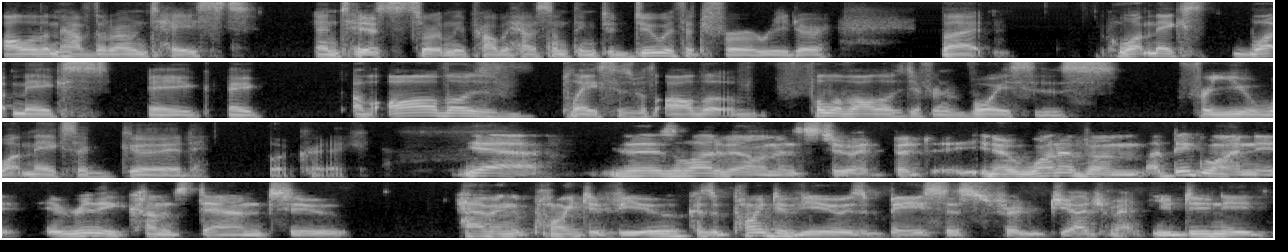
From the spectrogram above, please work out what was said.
All of them have their own taste, and taste certainly probably has something to do with it for a reader. But what makes what makes a a of all those places with all the full of all those different voices for you, what makes a good book critic? Yeah, there's a lot of elements to it, but you know, one of them, a big one, it, it really comes down to having a point of view because a point of view is a basis for judgment. You do need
